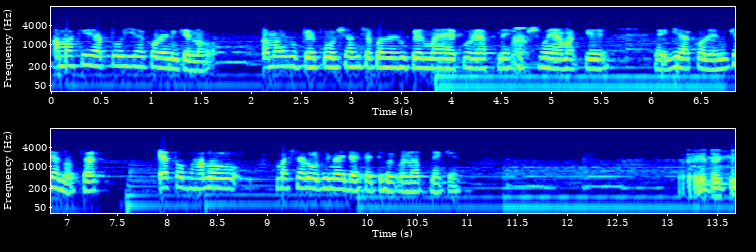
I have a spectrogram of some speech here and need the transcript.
আমাকে এত ইয়া করেন কেন? আমার রূপের প্রশংসা করেন রূপের মায়ায় পড়ে আপনি সবসময় আমাকে ইয়া করেন। কেন স্যার? এত ভালো বাসার অভিনয় দেখাতে হবে না আপনাকে। এটা কি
